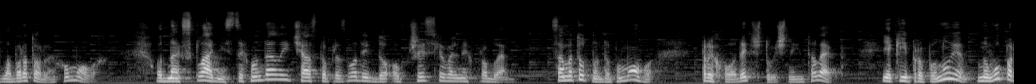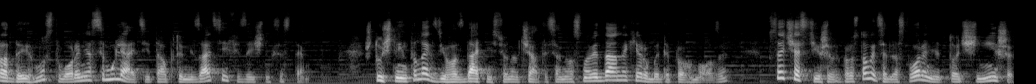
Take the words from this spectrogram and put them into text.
в лабораторних умовах. Однак складність цих моделей часто призводить до обчислювальних проблем. Саме тут на допомогу приходить штучний інтелект, який пропонує нову парадигму створення симуляцій та оптимізації фізичних систем. Штучний інтелект з його здатністю навчатися на основі даних і робити прогнози все частіше використовується для створення точніших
